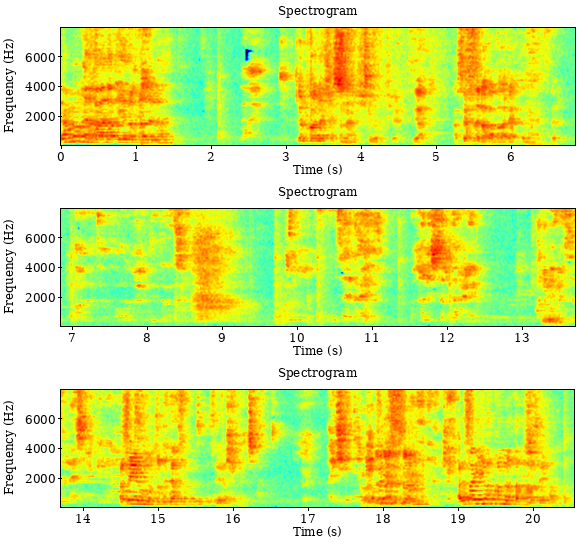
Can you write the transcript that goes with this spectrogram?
لا ما كان هذا قاير هذا لا كيف قال شو اسمه شو شو يعني اصير هذا غبار يا ما هسر أسير منتظر أسير أسير أسير كلنا قد أسير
